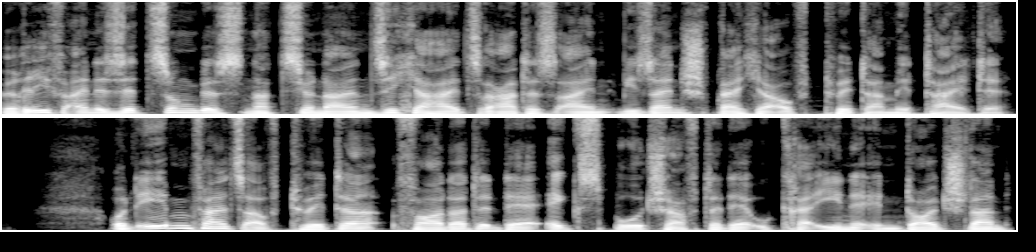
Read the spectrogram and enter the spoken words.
berief eine Sitzung des Nationalen Sicherheitsrates ein, wie sein Sprecher auf Twitter mitteilte. Und ebenfalls auf Twitter forderte der Ex-Botschafter der Ukraine in Deutschland,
